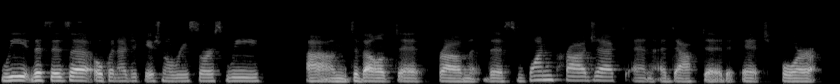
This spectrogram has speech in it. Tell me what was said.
we This is an open educational resource. We um, developed it from this one project and adapted it for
